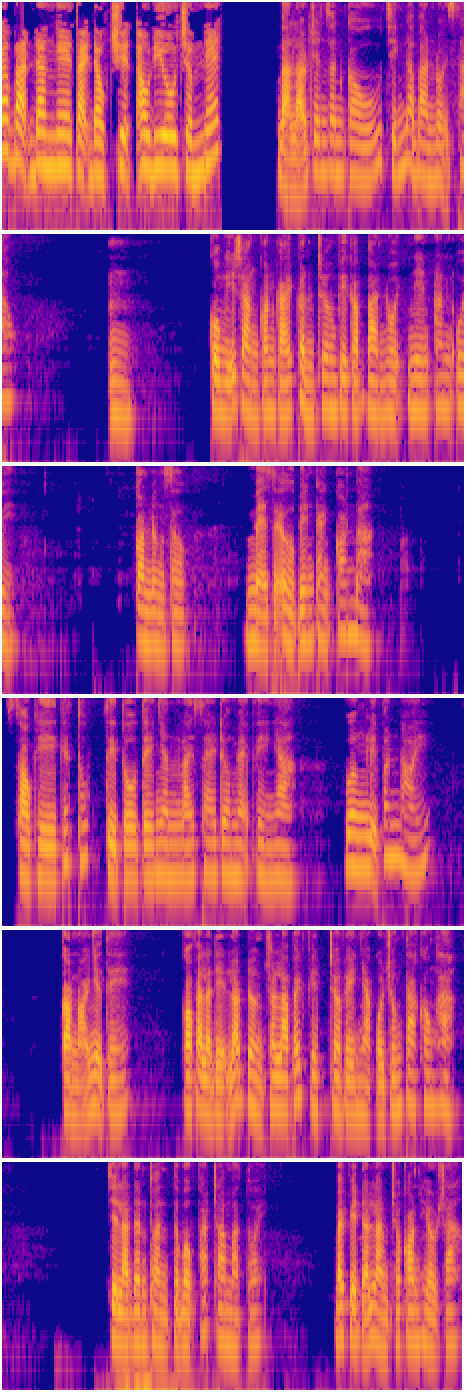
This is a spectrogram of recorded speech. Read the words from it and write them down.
Các bạn đang nghe tại đọc chuyện audio.net Bà lão trên dân khấu chính là bà nội sao? Ừ. Cô nghĩ rằng con gái cần trương vì gặp bà nội nên an ủi. Con đừng sợ, mẹ sẽ ở bên cạnh con mà. Sau khi kết thúc thì Tô Tê Nhân lái xe đưa mẹ về nhà. Vương Lý Vân nói. Con nói như thế, có phải là để lót đường cho La Bách Việt trở về nhà của chúng ta không hả? Chỉ là đơn thuần từ bộc phát ra mà thôi. Bách Việt đã làm cho con hiểu ra.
